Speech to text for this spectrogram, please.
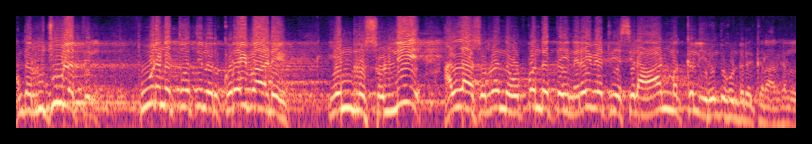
அந்த ருஜூலத்தில் பூரணத்துவத்தில் ஒரு குறைபாடு என்று சொல்லி அல்லாஹ் சொல்ற இந்த ஒப்பந்தத்தை நிறைவேற்றிய சில ஆண் மக்கள் இருந்து கொண்டிருக்கிறார்கள்.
